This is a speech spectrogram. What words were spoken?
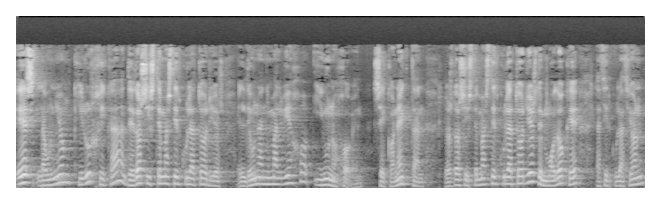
es la unión quirúrgica de dos sistemas circulatorios, el de un animal viejo y uno joven. Se conectan los dos sistemas circulatorios de modo que la circulación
